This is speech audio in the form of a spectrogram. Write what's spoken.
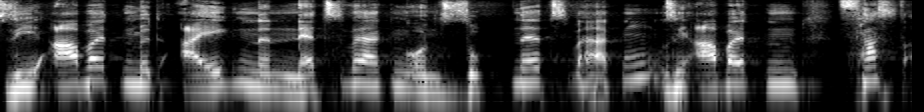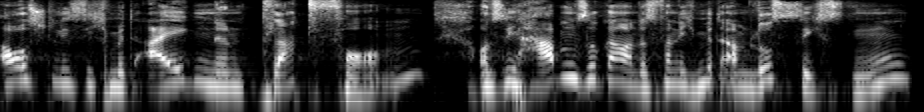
Sie arbeiten mit eigenen Netzwerken und Subnetzwerken. Sie arbeiten fast ausschließlich mit eigenen Plattformen. Und sie haben sogar, und das fand ich mit am lustigsten,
